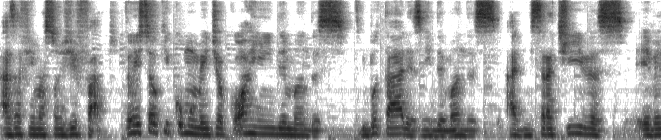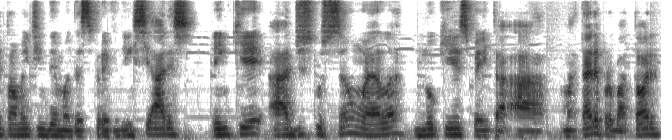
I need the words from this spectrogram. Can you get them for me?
as afirmações de fato. Então, isso é o que comumente ocorre em demandas tributárias, em demandas administrativas, eventualmente em demandas previdenciárias, em que a discussão, ela, no que respeita à matéria probatória,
